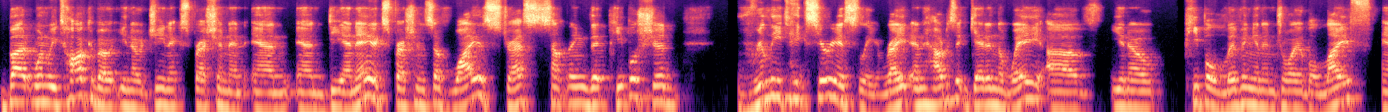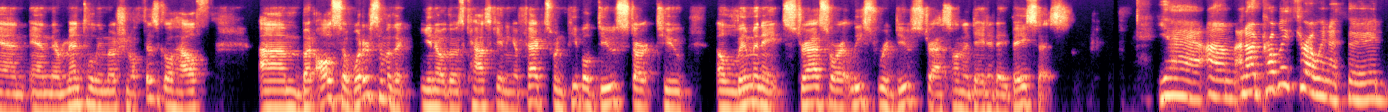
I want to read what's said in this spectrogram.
but when we talk about you know gene expression and and and dna expression and stuff why is stress something that people should really take seriously right? And how does it get in the way of you know people living an enjoyable life and and their mental emotional physical health? Um, but also what are some of the you know those cascading effects when people do start to eliminate stress or at least reduce stress on a day-to-day basis? Yeah um, and i'd probably throw in a third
